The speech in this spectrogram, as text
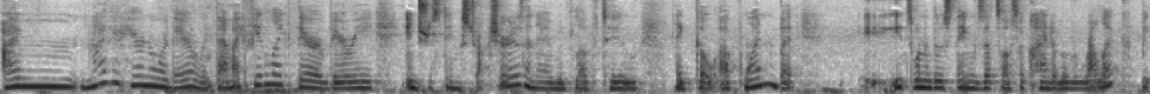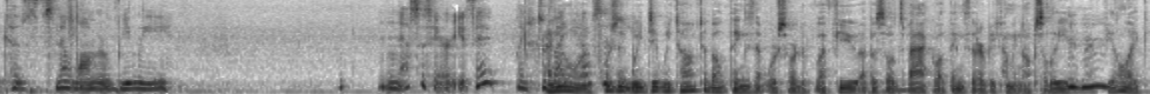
I'm neither here nor there with them. I feel like they're very interesting structures, and I would love to like go up one, but it's one of those things that's also kind of a relic because it's no longer really necessary, is it? Like, do I know. Unfortunately, we did. We talked about things that were sort of a few episodes back about things that are becoming obsolete, and I feel like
